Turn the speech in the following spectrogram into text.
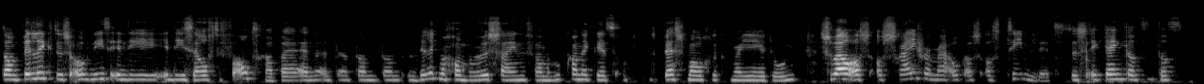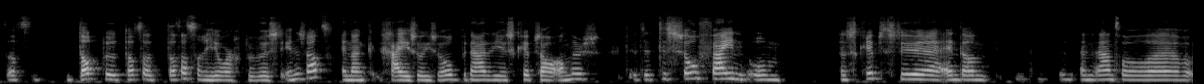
dan wil ik dus ook niet in, die, in diezelfde val trappen. En eh, dan, dan wil ik me gewoon bewust zijn van hoe kan ik dit op de best mogelijke manier doen. Zowel als, als schrijver, maar ook als, als teamlid. Dus ik denk dat dat, dat, dat, dat, dat dat er heel erg bewust in zat. En dan ga je sowieso benaderen je script al anders. Het, het is zo fijn om een script sturen en dan een- een aantal, eh,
